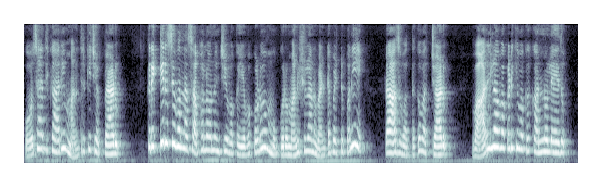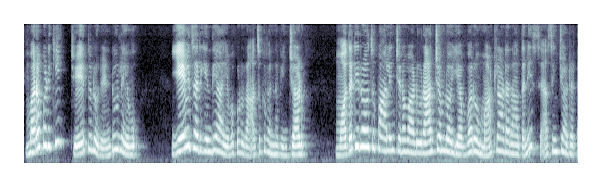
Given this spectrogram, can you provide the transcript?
కోశాధికారి మంత్రికి చెప్పాడు. క్రిక్కిరిసి ఉన్న సభలో నుంచి ఒక యువకుడు ముగ్గురు మనుషులను వెంటబెట్టుకుని రాజు వద్దకు వచ్చాడు. వారిలో ఒకడికి ఒక కన్ను లేదు మరొకడికి చేతులు రెండూ లేవు. ఏమి జరిగింది? ఆ యువకుడు రాజుకు విన్నవించాడు. మొదటి రోజు పాలించినవాడు రాజ్యంలో ఎవ్వరూ మాట్లాడరాదని శాసించాడట.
